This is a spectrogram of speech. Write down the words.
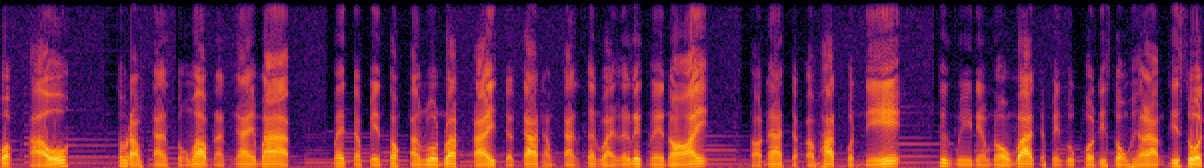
พวกเขาสำหรับการส่งมอบนั้นง่ายมาก ไม่จำเป็นต้องกังวลว่าใครจะกล้าทำการเคลื่อนไหวเล็กๆน้อยๆ ต่อหน้าจักรพรรดิคนนี้ ซึ่งมีแนวโน้มว่าจะเป็นบุคคลที่ทรงพลังที่สุด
